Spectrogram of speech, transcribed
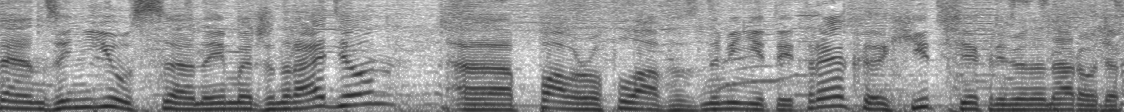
А, Льюис and the News на Imagine Radio. А, Power of Love, знаменитый трек, хит всех времен и народов.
